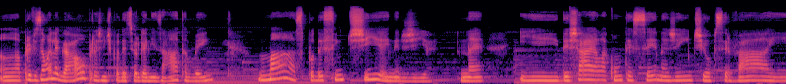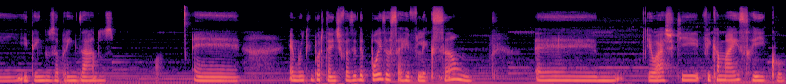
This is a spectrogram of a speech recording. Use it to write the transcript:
uh, a previsão é legal para a gente poder se organizar também, mas poder sentir a energia, né? E deixar ela acontecer na gente, observar e, e tendo os aprendizados é, é muito importante fazer depois essa reflexão. É, eu acho que fica mais rico,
